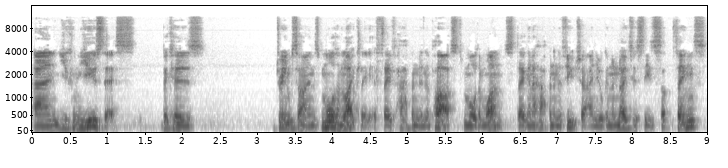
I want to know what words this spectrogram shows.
And you can use this because dream signs, more than likely, if they've happened in the past more than once, they're going to happen in the future, and you're going to notice these things,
